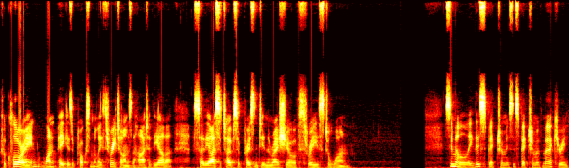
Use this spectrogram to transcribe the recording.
For chlorine, one peak is approximately three times the height of the other, so the isotopes are present in the ratio of 3 is to 1. Similarly, this spectrum is the spectrum of mercury.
